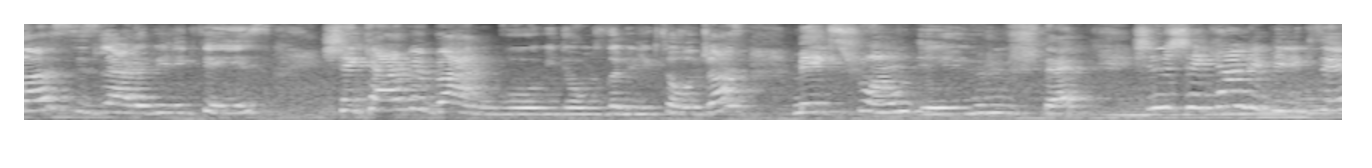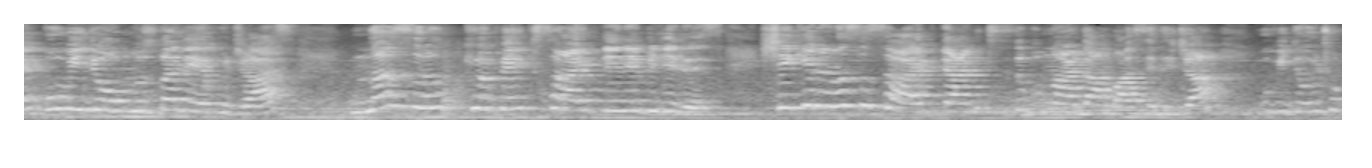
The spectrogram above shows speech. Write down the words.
videomuzda sizlerle birlikteyiz. Şeker ve ben bu videomuzda birlikte olacağız. Max şu an e, yürüyüşte. Şimdi Şeker'le birlikte bu videomuzda ne yapacağız? Nasıl köpek sahiplenebiliriz? Şekeri nasıl sahiplendik? Size bunlardan bahsedeceğim. Bu videoyu çok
